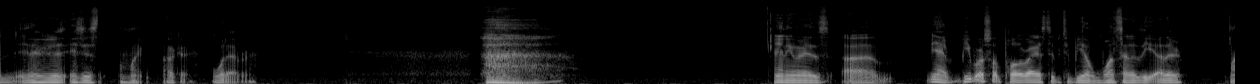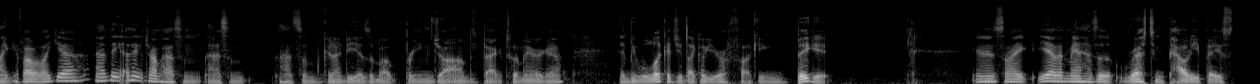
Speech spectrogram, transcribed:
Just, it's just, I'm like, okay, whatever. Anyways, um, yeah, people are so polarized to, to be on one side or the other. Like, if I were like, yeah, I think I think Trump has some has some has some good ideas about bringing jobs back to America, and people look at you like, oh, you're a fucking bigot. And it's like, yeah, that man has a resting pouty face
